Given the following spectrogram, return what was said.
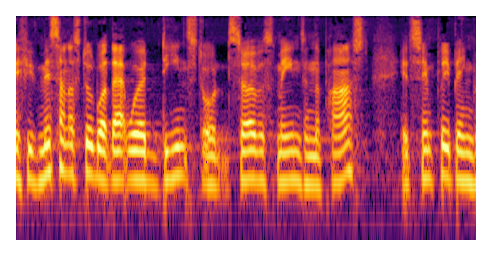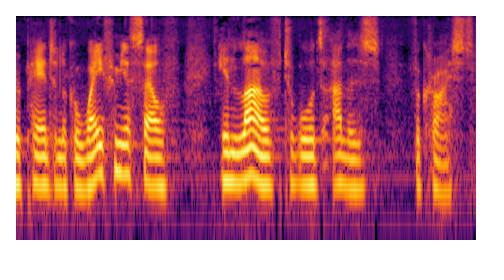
if you've misunderstood what that word dienst or service means in the past, it's simply being prepared to look away from yourself in love towards others for Christ.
